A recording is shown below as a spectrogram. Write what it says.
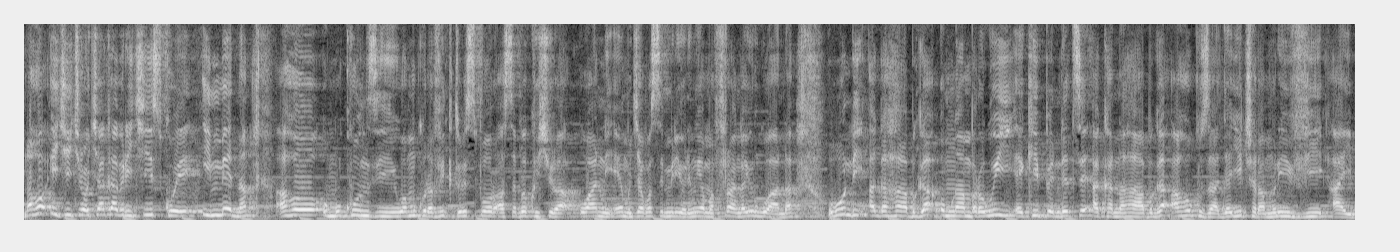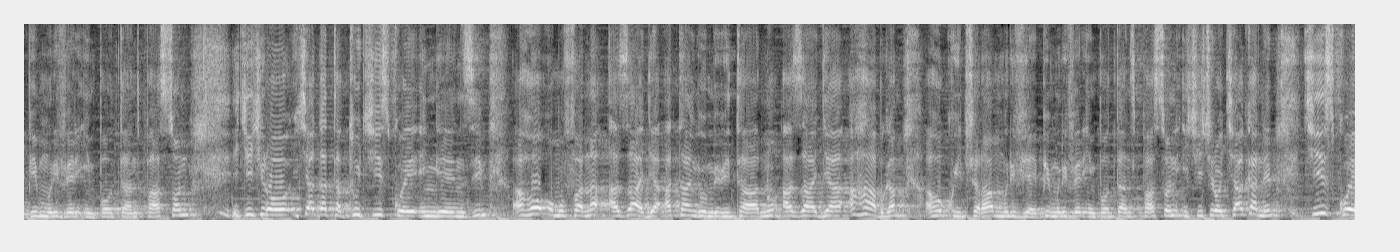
Naho icyiciro cya kabiri cyiswe imena aho umukunzi wa Mukura Victory Sport asabwa kwishyura 1M cyangwa se miliyoni imwe y'amafaranga y'u Rwanda. Ubundi agahabwa umwambaro w'iyi ekipe ndetse akanahabwa aho kuzajya yicara muri VIP muri very important person. Icyiciro cya gatatu cyiswe ingenzi aho umufana azajya atanga ibihumbi bitanu azajya ahabwa aho kwicara muri VIP muri very important person. Icyiciro cya kane cyiswe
